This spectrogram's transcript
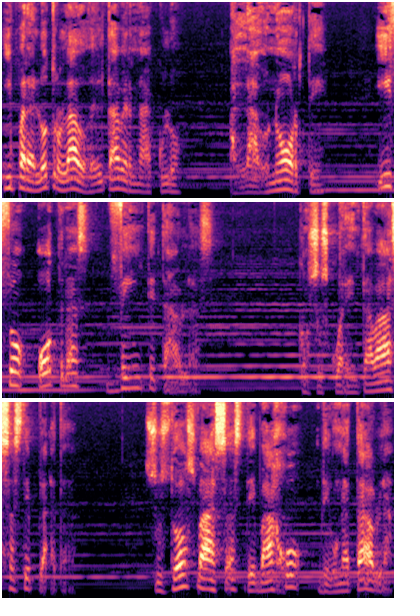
Y para el otro lado del tabernáculo, al lado norte, hizo otras veinte tablas con sus cuarenta basas de plata, sus dos basas debajo de una tabla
